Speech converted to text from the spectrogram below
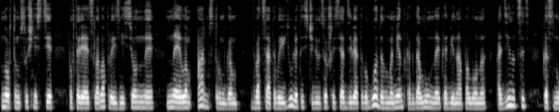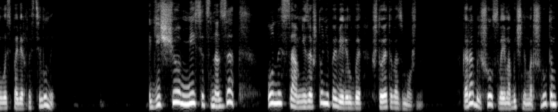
Нортон, в сущности, повторяет слова, произнесенные Нейлом Армстронгом 20 июля 1969 года, в момент, когда лунная кабина Аполлона-11 коснулась поверхности Луны. Еще месяц назад он и сам ни за что не поверил бы, что это возможно. Корабль шел своим обычным маршрутом,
